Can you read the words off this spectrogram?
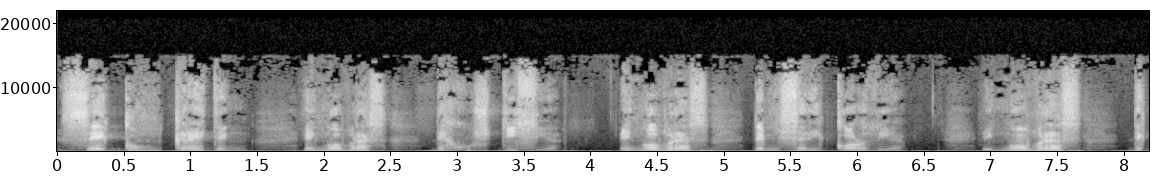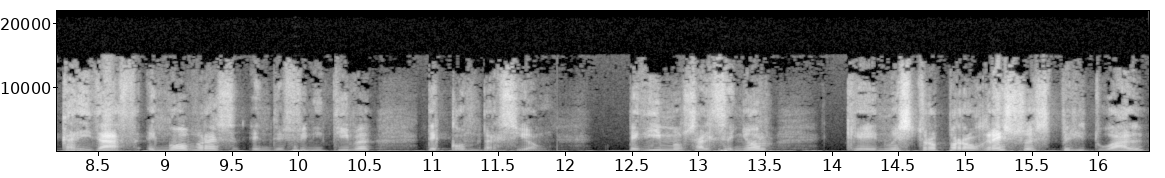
se concreten, en obras de justicia, en obras de misericordia, en obras de caridad, en obras, en definitiva, de conversión. Pedimos al Señor que nuestro progreso espiritual,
